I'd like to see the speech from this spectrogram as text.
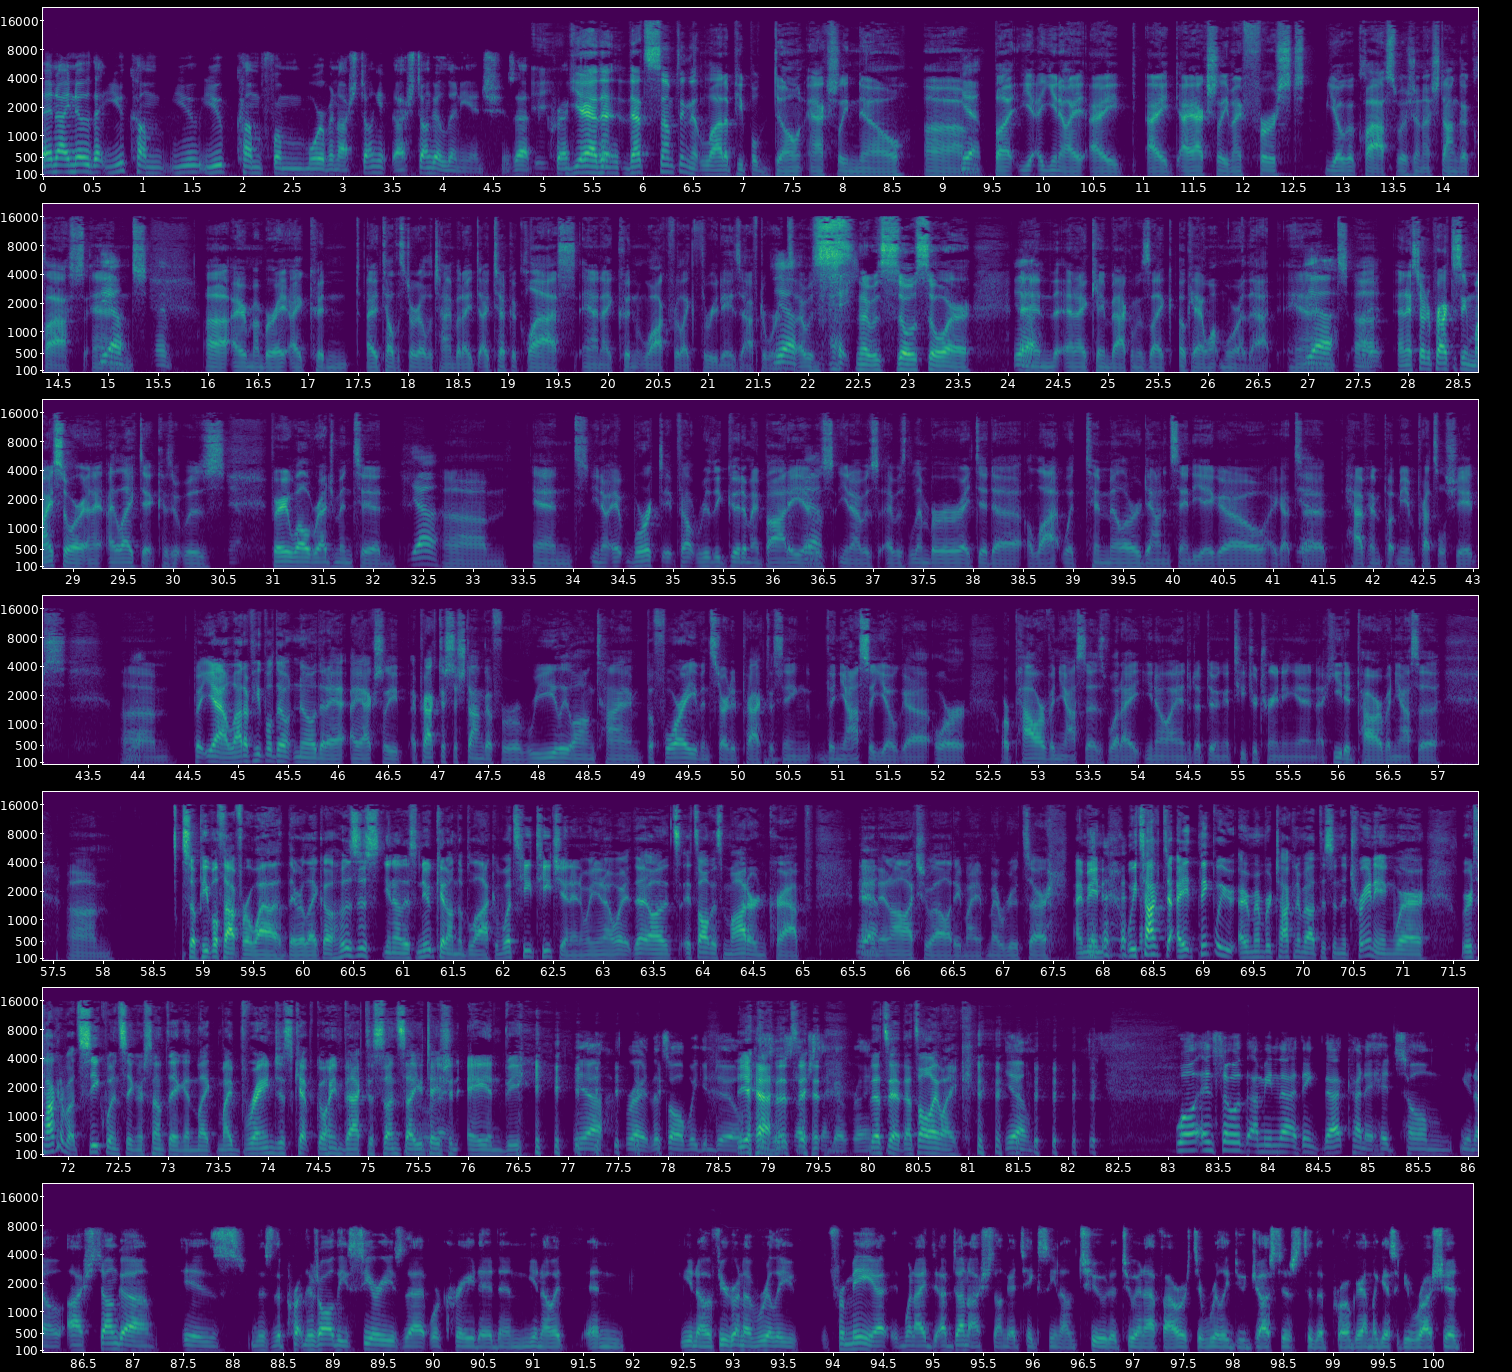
And I know that you come you you come from more of an Ashtanga, Ashtanga lineage. Is that correct? Yeah, that that's something that a lot of people don't actually know. Um, yeah. But yeah, you know, I, I I I actually my first yoga class was an Ashtanga class, and. Yeah. Uh, I remember I, I, couldn't. I tell the story all the time, but I, I, took a class and I couldn't walk for like three days afterwards. Yeah, I was. I was so sore, yeah. And and I came back and was like, okay, I want more of that. And yeah, uh, right. and I started practicing Mysore, and I, I liked it because it was yeah. very well regimented. Yeah. Um, and you know it worked it felt really good in my body yeah. i was you know i was i was limber i did a, a, lot with tim miller down in san diego i got to have him put me in pretzel shapes um, yeah. But yeah a lot of people don't know that I, I, actually i practiced ashtanga for a really long time before i even started practicing vinyasa yoga or or power vinyasa is what I, you know, I ended up doing a teacher training in a heated power vinyasa. Um, so people thought for a while they were like, "Oh, who's this? You know, this new kid on the block? What's he teaching?" And you know, oh, it's it's all this modern crap. Yeah. And in all actuality, my, my roots are. I mean, we talked. I think we. I remember talking about this in the training where we were talking about sequencing or something, and like my brain just kept going back to sun salutation right. A and B. yeah, right. That's all we can do. Yeah, that's it. right? That's it. That's all I like. yeah. Well, and so I mean, I think that kind of hits home. You know, Ashtanga is there's the there's all these series that were created, and you know it, and you know if you're going to really for me, uh, when I, have done Ashtanga, it takes you know two to two and a half hours to really do justice to the program. I guess if you rush it,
